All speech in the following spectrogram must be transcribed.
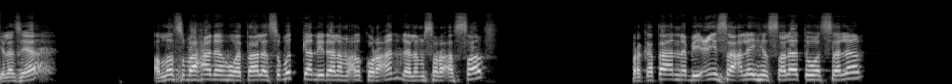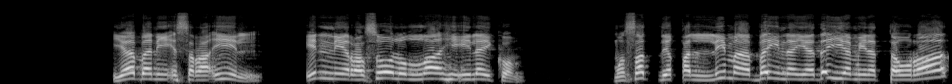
Jelas ya? Allah Subhanahu wa taala sebutkan di dalam Al-Qur'an dalam surah As-Saff perkataan Nabi Isa alaihi salatu wassalam Ya Bani Israel, inni Rasulullahi ilaikum, musaddiqan lima baina yadayya minat Taurat,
